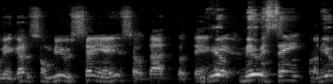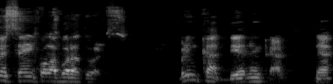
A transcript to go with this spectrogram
me engano, são 1.100, é isso? É o dado que eu tenho? 1.100, 1.100 colaboradores. Brincadeira, hein, cara? Né?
